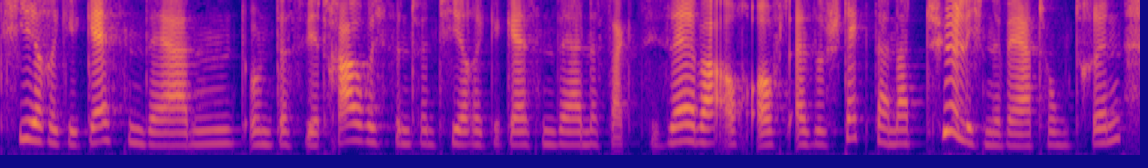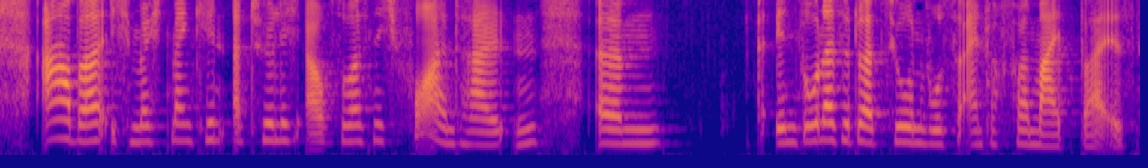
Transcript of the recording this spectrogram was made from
Tiere gegessen werden und dass wir traurig sind, wenn Tiere gegessen werden, das sagt sie selber auch oft. Also steckt da natürlich eine Wertung drin, aber ich möchte mein Kind natürlich auch sowas nicht vorenthalten. Ähm, in so einer Situation, wo es einfach vermeidbar ist.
